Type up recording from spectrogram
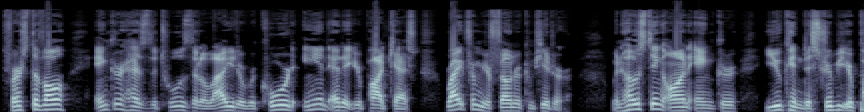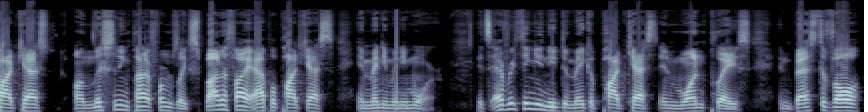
First of all, Anchor has the tools that allow you to record and edit your podcast right from your phone or computer. When hosting on Anchor, you can distribute your podcast on listening platforms like Spotify, Apple Podcasts, and many, many more. It's everything you need to make a podcast in one place. And best of all,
